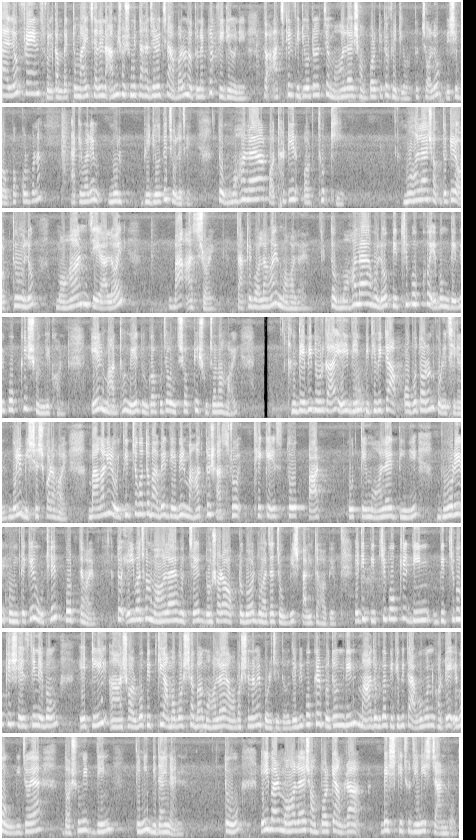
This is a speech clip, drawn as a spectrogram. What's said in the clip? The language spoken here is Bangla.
Hello friends, welcome back to my channel. আমি সুস্মিতা হাজির হচ্ছে আবারও নতুন একটা ভিডিও নিয়ে। তো আজকের ভিডিওটা হচ্ছে মহালয়া সম্পর্কিত ভিডিও। তো চলো বেশি বকবক করব না, একেবারে মূল ভিডিওতে চলে যাই। তো মহালয়া কথাটির অর্থ কী? মহালয়া শব্দটির অর্থ হলো মহান যে আলয় বা আশ্রয়, তাকে বলা হয় মহালয়া। তো মহালয়া হলো পিতৃপক্ষ এবং দেবীপক্ষের সন্ধিক্ষণ। এর মাধ্যমে দুর্গাপূজা উৎসবটি সূচনা হয়। দেবী দুর্গা এই দিন পৃথিবীতে অবতরণ করেছিলেন বলে বিশ্বাস করা হয়। বাঙালির ঐতিহ্যগতভাবে দেবীর মাহাত্ম্য শাস্ত্র থেকে স্তোক পাঠ করতে মহালয়ের দিনে ভোরে ঘুম থেকে উঠে পড়তে হয়। তো এই বছর মহালয়া হচ্ছে দোসরা অক্টোবর দু হাজার চব্বিশ পালিত হবে। এটি পিতৃপক্ষের দিন পিতৃপক্ষের শেষ দিন এবং এটি সর্বপিতৃ অমাবস্যা বা মহালয়া অমাবস্যা নামে পরিচিত। দেবীপক্ষের প্রথম দিন মা দুর্গা পৃথিবীতে আগমন ঘটে এবং বিজয়া দশমীর দিন তিনি বিদায় নেন। তো, এইবার মহালয়া সম্পর্কে আমরা বেশ কিছু জিনিস জানব।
